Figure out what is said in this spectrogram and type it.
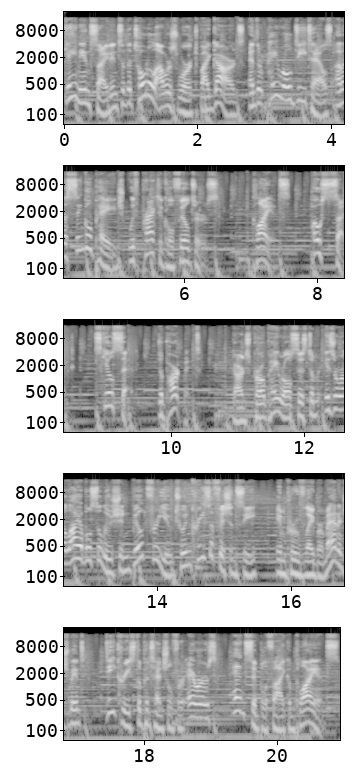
gain insight into the total hours worked by guards and their payroll details on a single page with practical filters. Clients, host site, skill set, department, GuardsPro payroll system is a reliable solution built for you to increase efficiency, improve labor management, decrease the potential for errors, and simplify compliance.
